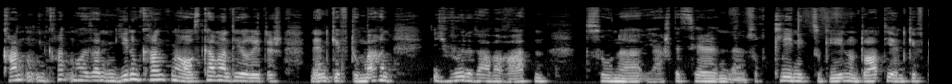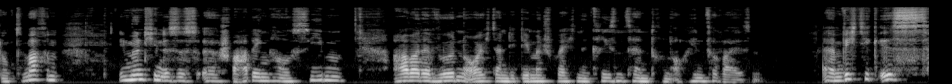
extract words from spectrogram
Kranken, in Krankenhäusern, in jedem Krankenhaus kann man theoretisch eine Entgiftung machen. Ich würde da aber raten, zu einer ja, speziellen äh, Suchtklinik zu gehen und dort die Entgiftung zu machen. In München ist es äh, Schwabinghaus 7, aber da würden euch dann die dementsprechenden Krisenzentren auch hinverweisen. Ähm, wichtig ist,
